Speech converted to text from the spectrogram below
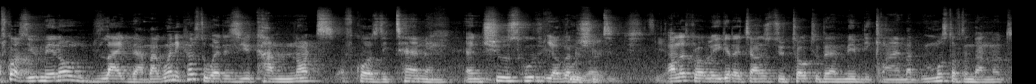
Of course, you may not like that, but when it comes to weddings, you cannot, of course, determine and choose who you're going Who to shoot. to shoot, yeah. Unless probably you get a chance to talk to them, maybe decline, but most of them are not.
